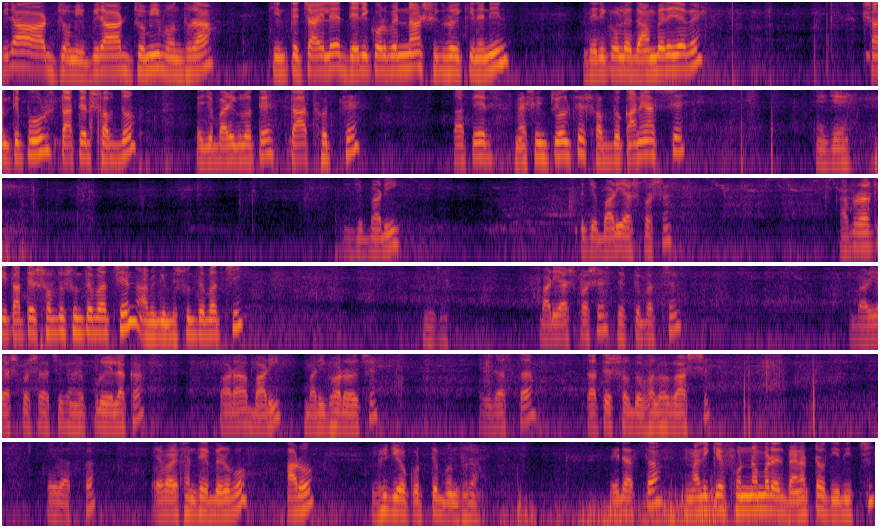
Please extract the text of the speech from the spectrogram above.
বিরাট জমি বিরাট জমি বন্ধুরা। কিনতে চাইলে দেরি করবেন না, শীঘ্রই কিনে নিন। দেরি করলে দাম বেড়ে যাবে। শান্তিপুর তাঁতের শব্দ, এই যে বাড়িগুলোতে তাঁত হচ্ছে। তাঁতের মেশিন চলছে, শব্দ কানে আসছে। এই যে এই যে বাড়ি, এই যে বাড়ি আশপাশে। আপনারা কি তাঁতের শব্দ শুনতে পাচ্ছেন? আমি কিন্তু শুনতে পাচ্ছি। বাড়ি আশপাশে দেখতে পাচ্ছেন। বাড়ি আশপাশে আছে এখানে পুরো এলাকা, পাড়া, বাড়ি বাড়ি ঘর রয়েছে। এই রাস্তা তাঁতের শব্দ ভালোভাবে আসছে। এই রাস্তা। এবার এখান থেকে বেরোবো। আরও ভিডিও করতে বন্ধুরা। এই রাস্তা, মালিকের ফোন নাম্বারের ব্যানারটাও দিয়ে দিচ্ছি।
